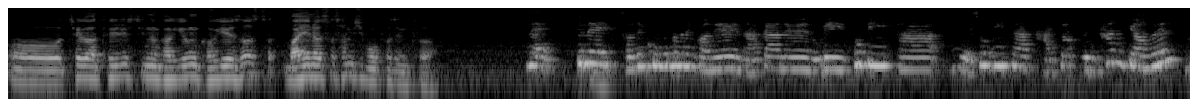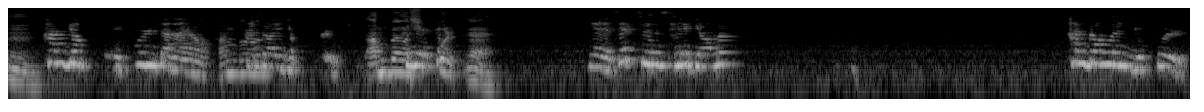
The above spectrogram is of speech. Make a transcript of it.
어, 제가 드릴 수 있는 가격은 거기에서 서- 마이너스 35%. 네. 근데 저는 궁금한 거는 아까는 우리 소비자 네, 소비자 가격은 한 병은 음. 한 병 6불이잖아요. 한한 불은 병 6불. 한 병은 근데 10불. 네. 네, 세트 세 병은 한 병은 6불.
